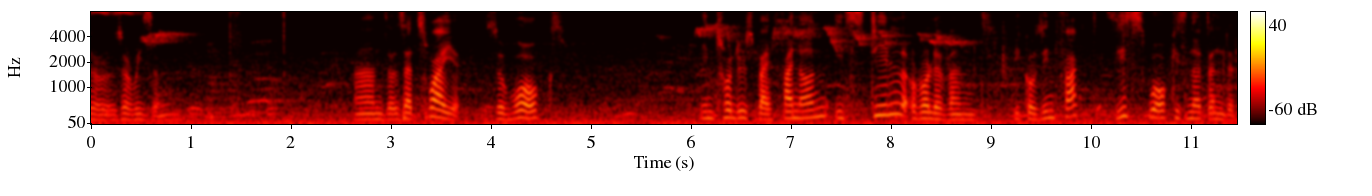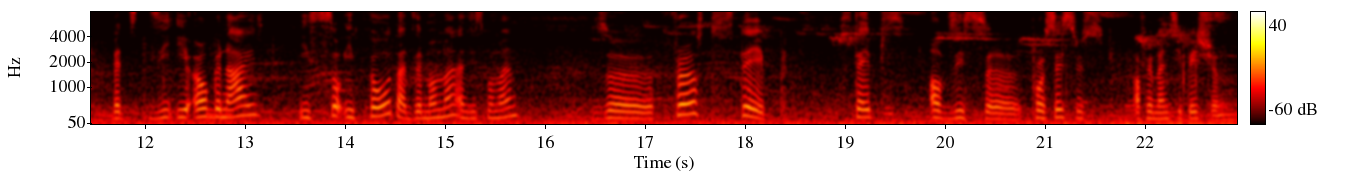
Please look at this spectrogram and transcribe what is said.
the, the reason. And uh, that's why the work introduced by Fanon is still relevant because in fact this work is not ended. But the, he organized, he, so, he thought at the moment, at this moment, the first step, steps of this uh, process of emancipation.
